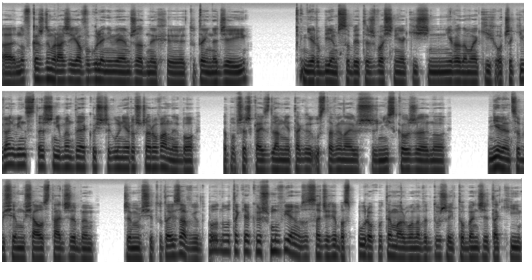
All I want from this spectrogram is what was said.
E, no w każdym razie ja w ogóle nie miałem żadnych tutaj nadziei, nie robiłem sobie też właśnie jakichś nie wiadomo jakich oczekiwań, więc też nie będę jakoś szczególnie rozczarowany, bo ta poprzeczka jest dla mnie tak ustawiona już nisko, że no nie wiem, co by się musiało stać, żebym, żebym się tutaj zawiódł, bo no, tak jak już mówiłem, w zasadzie chyba z pół roku temu, albo nawet dłużej, to będzie taki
